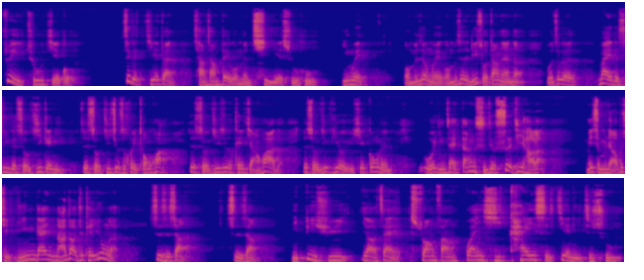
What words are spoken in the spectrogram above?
最初结果。这个阶段常常被我们企业疏忽，因为。我们认为，我们这是理所当然的。我这个卖的是一个手机给你，这手机就是会通话，这手机就是可以讲话的，这手机又有一些功能，我已经在当时就设计好了，没什么了不起，你应该拿到就可以用了。事实上，事实上，你必须要在双方关系开始建立之初，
